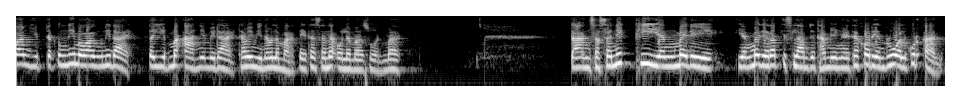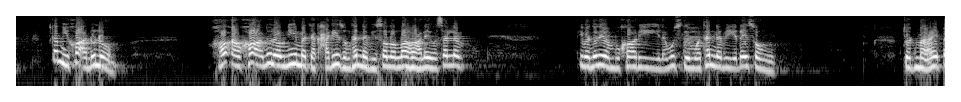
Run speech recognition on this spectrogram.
วางหยิบจากตรงนี้มาวางตรงนี้ได้แต่หยิบมาอ่านเนี่ยไม่ได้ ถ้าไม่มีน้ำละหมาดในทัศนะอุลมาส่วนมาก ต่างศาสนิกที่ยังไม่ได้ยังไม่ได้รับอิสลามจะทำยังไง ถ้าเขาเรียนรู้อัลกุรอาน ก็มีข้ออนุโลมเขาเอาข้ออนุโลมนี้มาจากฮะดีษของท่านนบีสุลต่านละฮ์อะลัยฮิวสัลลัมที่บรรดาอิมบุคารีและมุสลิมว่าท่านนบีได้ส่ง จดหมายไป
